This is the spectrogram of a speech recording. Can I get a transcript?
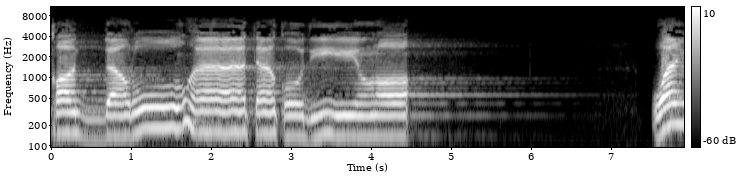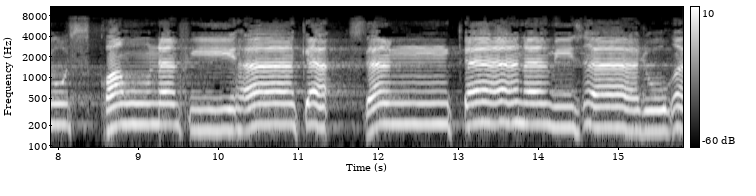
قدروها تقديرا. ويسقون فيها كأسا كان مزاجها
